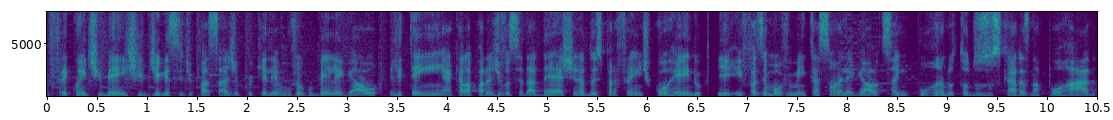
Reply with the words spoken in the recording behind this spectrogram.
frequentemente, diga-se de passagem, porque ele é um jogo bem legal. Ele tem aquela parada de você dar dash, né? Dois pra frente, correndo e, e fazer movimentação é legal, de sair empurrando todos os caras na porrada.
